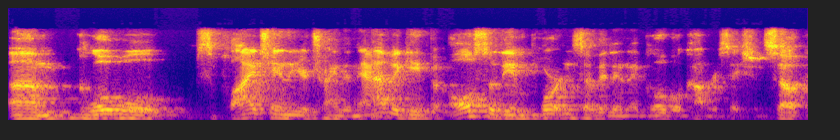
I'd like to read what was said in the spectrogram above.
um, global supply chain that you're trying to navigate, but also the importance of it in a global conversation. So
